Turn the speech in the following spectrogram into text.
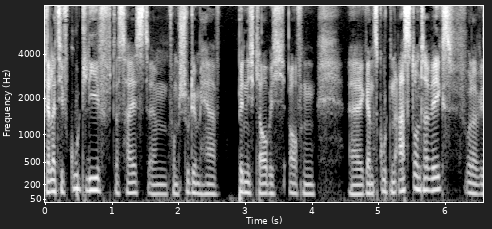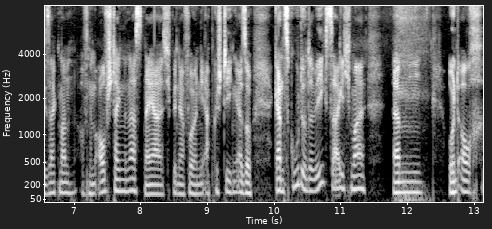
relativ gut lief. Das heißt, ähm, vom Studium her bin ich, glaube ich, auf einem äh, ganz guten Ast unterwegs. Oder wie sagt man, auf einem aufsteigenden Ast. Naja, ich bin ja vorher nie abgestiegen. Also ganz gut unterwegs, sage ich mal. Ähm, und auch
